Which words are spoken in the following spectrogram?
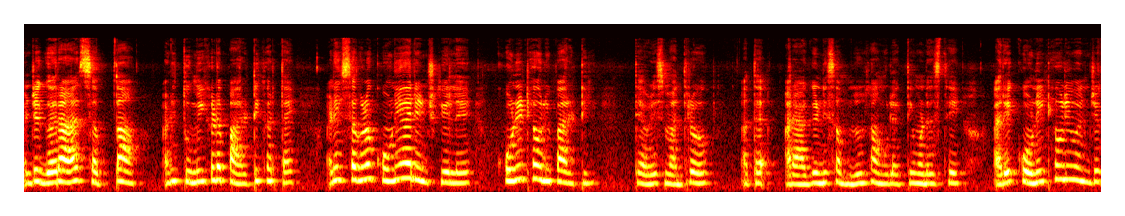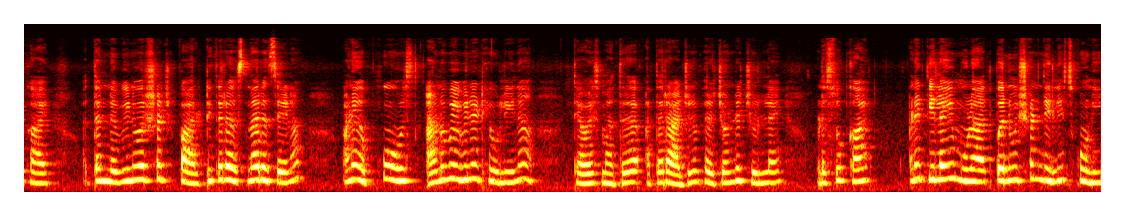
म्हणजे घरात सप्ताह आणि तुम्ही इकडे पार्टी करताय आणि सगळं कोणी अरेंज केलं आहे कोणी ठेवली पार्टी? त्यावेळेस मात्र आता रागिणी समजून सांगू लागते म्हणत असते अरे कोणी ठेवली म्हणजे काय? आता नवीन वर्षाची पार्टी तर असणारच आहे ना? आणि ऑफकोर्स अणुबेबीने ठेवली ना? त्यावेळेस मात्र आता राजन प्रचंड चिडला आहे पण असो काय? आणि तिलाही मुळात परमिशन दिलीच कोणी?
